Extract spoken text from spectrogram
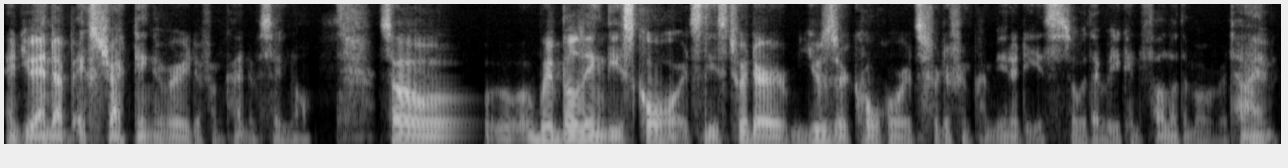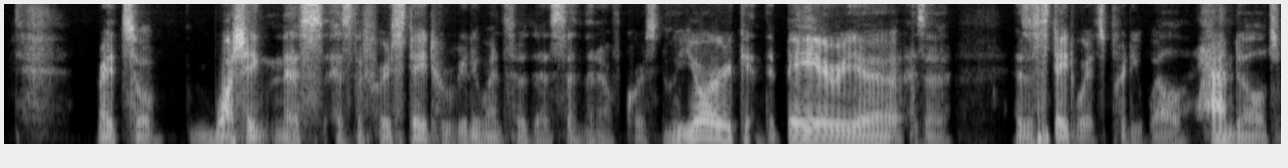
And you end up extracting a very different kind of signal. So we're building these cohorts these twitter user cohorts for different communities so that we can follow them over time right? So washington as, as the first state who really went through this. And then of course new york and the bay area as a as a state where it's pretty well handled.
